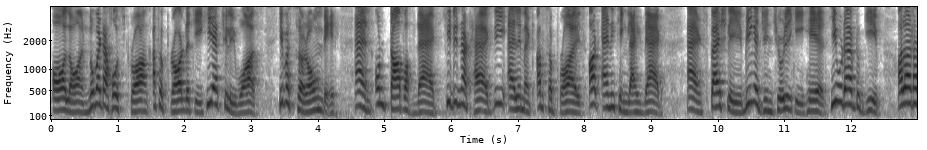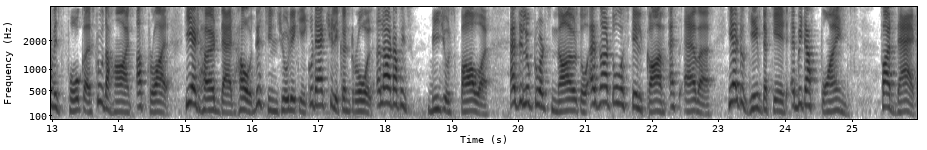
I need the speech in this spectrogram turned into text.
all on no matter how strong of a prodigy he actually was. He was surrounded. And on top of that he did not have the element of surprise or anything like that and especially being a Jinchuriki here, he would have to give a lot of his focus to the Han. After all, he had heard that how this Jinchuriki could actually control a lot of his Biju's power. As he looked towards Naruto, as Naruto was still calm as ever, he had to give the kid a bit of points for that.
